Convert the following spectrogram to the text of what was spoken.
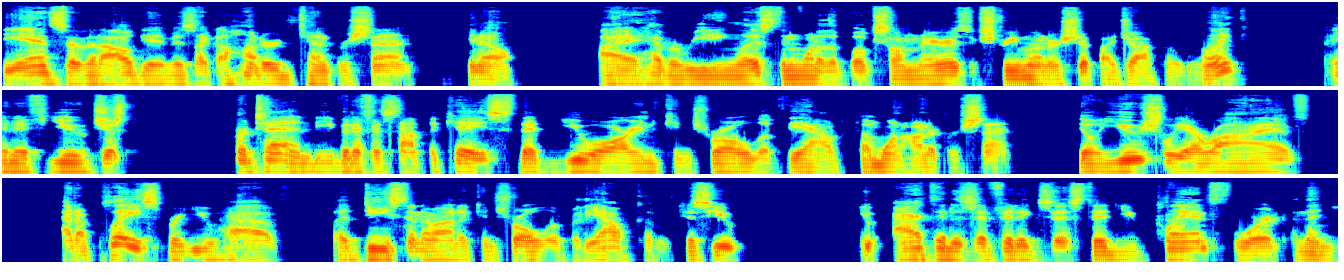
the answer that I'll give is like 110%. You know, I have a reading list, and one of the books on there is Extreme Ownership by Jocko Willink. And if you just pretend, even if it's not the case, that you are in control of the outcome 100%, you'll usually arrive at a place where you have a decent amount of control over the outcome because you you acted as if it existed, you planned for it, and then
